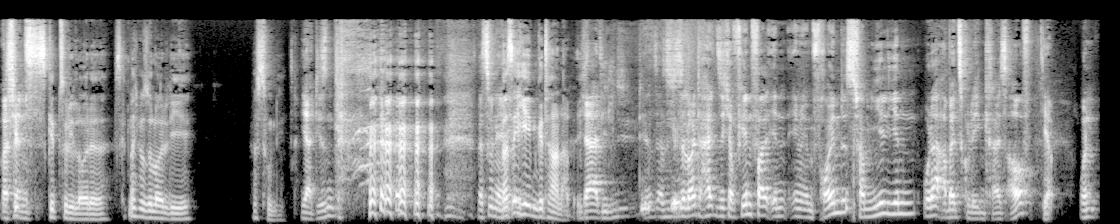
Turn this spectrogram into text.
Wahrscheinlich. Es gibt so die Leute, es gibt manchmal so Leute, die, was tun die? Ja, die sind. was, du, Was ich eben getan habe. Ich, Ja, die, die, also diese Leute halten sich auf jeden Fall in, im, im Freundes-, Familien- oder Arbeitskollegenkreis auf ja. Und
